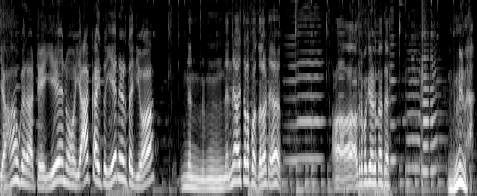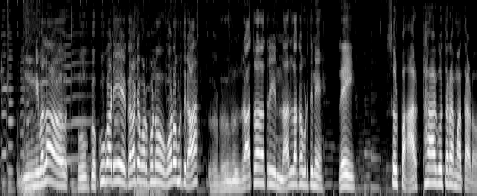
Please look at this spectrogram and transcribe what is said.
ಯಾವ ಗಲಾಟೆ? ಏನು? ಯಾಕಾಯ್ತು? ಏನು ಹೇಳ್ತಾ ಇದೆಯೋ ನೆನ್- ನೆನ್ನೆ ಆಯ್ತಲ್ಲಪ್ಪ ಗಲಾಟೆ. ಅದ್ರ ಬಗ್ಗೆ ಹೇಳ್ತಾ ಇದ್ದೆ. ನೀವೆಲ್ಲ ಕೂಗಾಡಿ ಗಲಾಟೆ ಮಾಡ್ಕೊಂಡು ಓಡೋಗ್ಬಿಡ್ತೀರಾ? ರಾತ್ರಿ ರಾತ್ರಿ ಬಿಡ್ತೀನಿ. ಲೇ ಸ್ವಲ್ಪ ಅರ್ಥ ಆಗೋ ತರ ಮಾತಾಡೋ.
